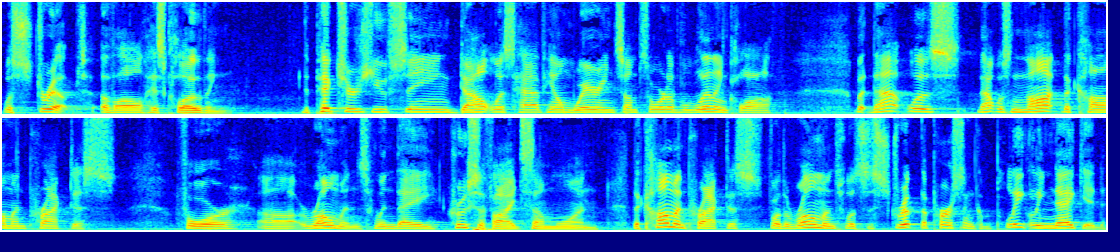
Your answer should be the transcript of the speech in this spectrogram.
was stripped of all his clothing. The pictures you've seen doubtless have him wearing some sort of linen cloth, but that was, that was not the common practice for uh, Romans when they crucified someone. The common practice for the Romans was to strip the person completely naked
